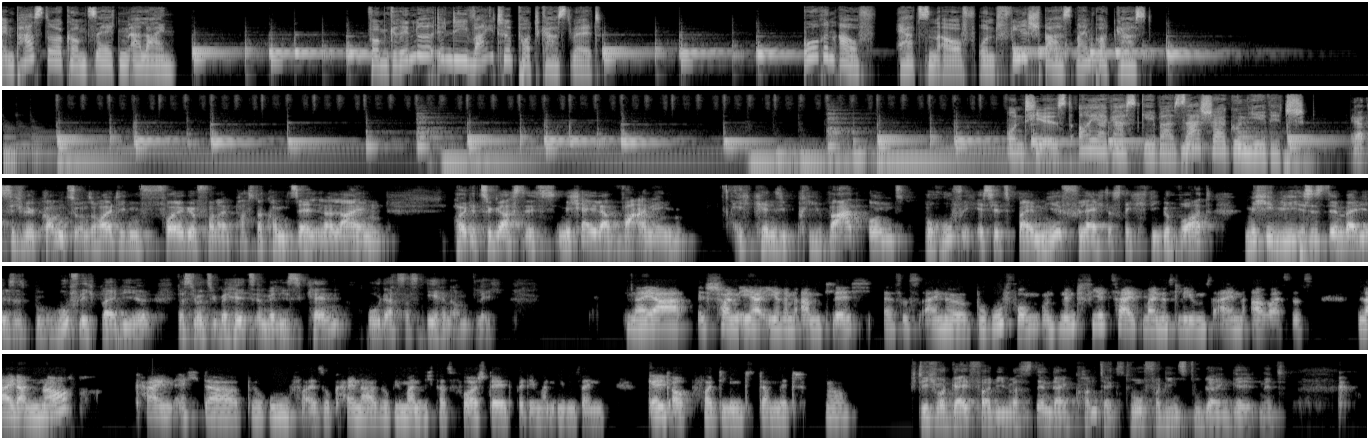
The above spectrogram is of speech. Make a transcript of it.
Ein Pastor kommt selten allein. Vom Grindel in die weite Podcast-Welt. Ohren auf, Herzen auf und viel Spaß beim Podcast. Und hier ist euer Gastgeber Sascha Gunjewitsch. Herzlich willkommen zu unserer heutigen Folge von Ein Pastor kommt selten allein. Heute zu Gast ist Michaela Warning. Ich kenne sie privat und beruflich ist jetzt bei mir vielleicht das richtige Wort. Michi, wie ist es denn bei dir? Ist es beruflich bei dir, dass wir uns über Hills in Valleys kennen oder ist das ehrenamtlich? Naja, schon eher ehrenamtlich. Es ist eine Berufung und nimmt viel Zeit meines Lebens ein, aber es ist leider noch kein echter Beruf, also keiner, so wie man sich das vorstellt, bei dem man eben sein Geld auch verdient damit. Ja. Stichwort Geld verdienen. Was ist denn dein Kontext? Wo verdienst du dein Geld mit?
